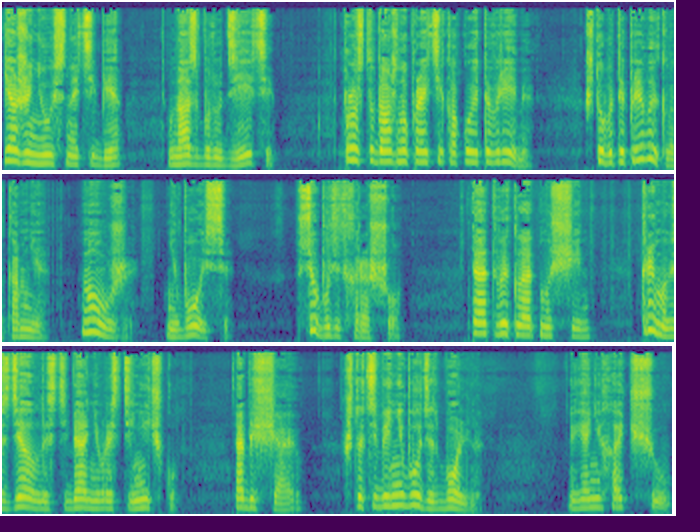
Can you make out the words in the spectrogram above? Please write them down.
Я женюсь на тебе. У нас будут дети. Просто должно пройти какое-то время, чтобы ты привыкла ко мне. Ну уже, не бойся. Все будет хорошо. Ты отвыкла от мужчин. Крымов сделал из тебя неврастеничку. Обещаю, что тебе не будет больно. Но я не хочу.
